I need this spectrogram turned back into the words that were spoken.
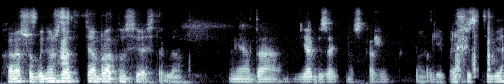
Хорошо, будем ждать от тебя обратную связь тогда. Я, да, я обязательно скажу. Окей, спасибо тебе.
